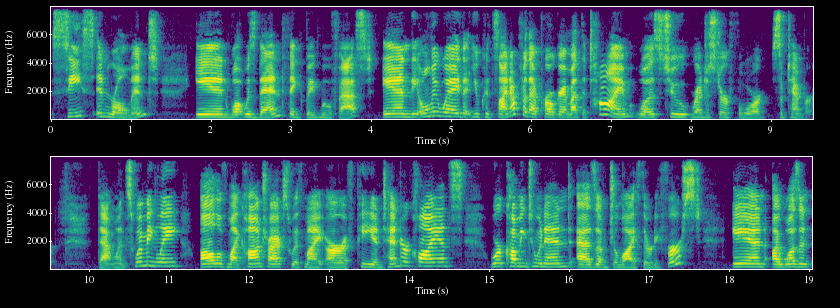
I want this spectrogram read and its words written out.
cease enrollment in what was then Think Big Move Fast. And the only way that you could sign up for that program at the time was to register for September. That went swimmingly. All of my contracts with my RFP and tender clients were coming to an end as of July 31st. And I wasn't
